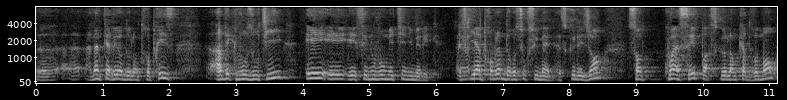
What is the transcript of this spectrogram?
à l'intérieur de l'entreprise avec vos outils et, ces nouveaux métiers numériques Est-ce qu'il y a un problème de ressources humaines? Est-ce que les gens sont coincés parce que l'encadrement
